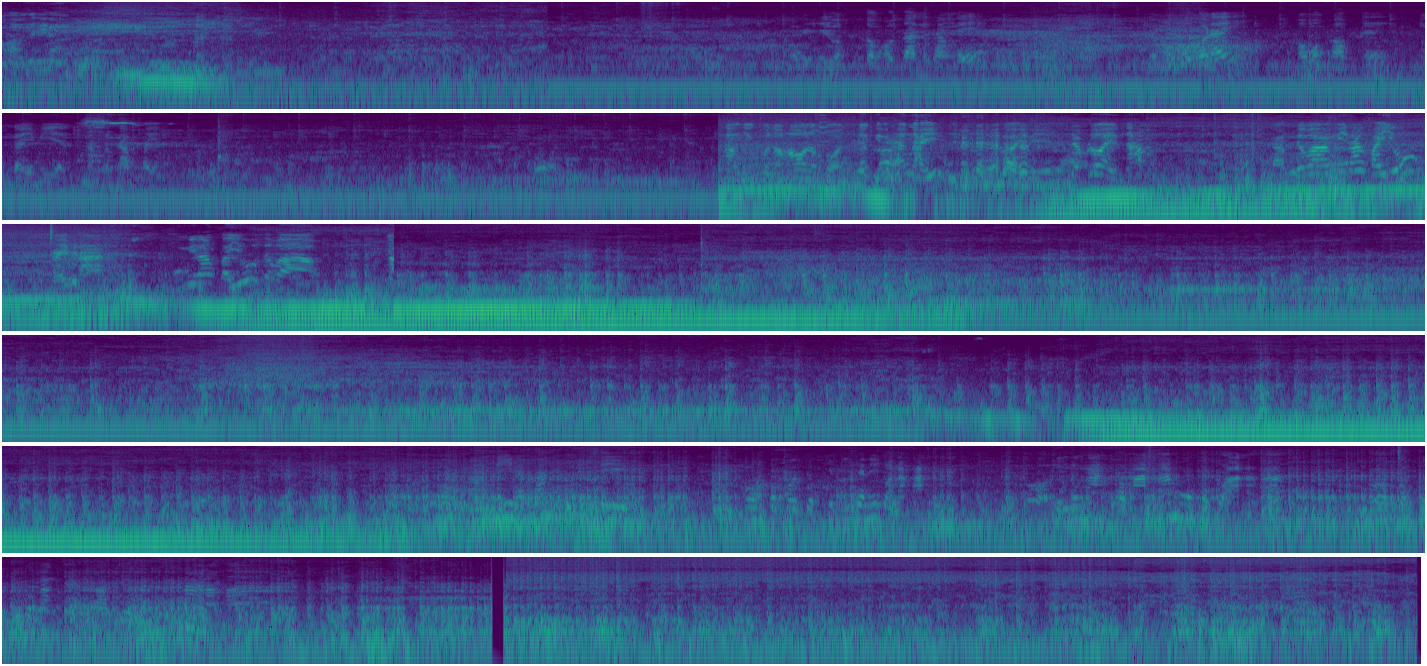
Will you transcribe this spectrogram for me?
เอาจะได้ทำตัว เห็นบอก ต้องเอาตันในทางเด้เดี๋ยวผมบอกว่าได้เอาบังคับเด้จุ่มใดมีอันนับนับนับไปตั้งยิงคนเอาเฮาลำก่อนจะกินทางไหนเรียบร้อยดีเรียบร้อยน้ตามำแต่ว่ามีทางไปอยู่ไกลไปหนามีทางไปอยู่แต่ว่า คะก็ถึงโรงงานประมาณห้าโมงกว่านะคะก็ขอบคุณ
